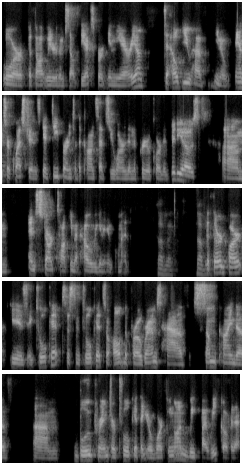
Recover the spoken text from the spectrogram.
or the thought leader themselves, the expert in the area to help you have, you know, answer questions, get deeper into the concepts you learned in the pre-recorded videos, um, and start talking about how are we going to implement. Lovely. Lovely. The third part is a toolkit, system toolkit. So all of the programs have some kind of um, blueprint or toolkit that you're working on week by week over that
